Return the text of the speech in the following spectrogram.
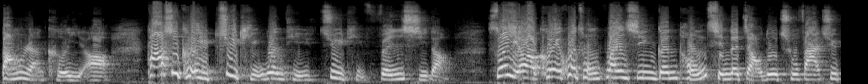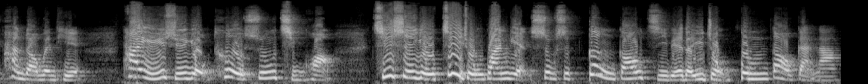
当然可以啊，他是可以具体问题具体分析的，所以啊，可以会从关心跟同情的角度出发去判断问题。他允许有特殊情况，其实有这种观点是不是更高级别的一种公道感呢？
